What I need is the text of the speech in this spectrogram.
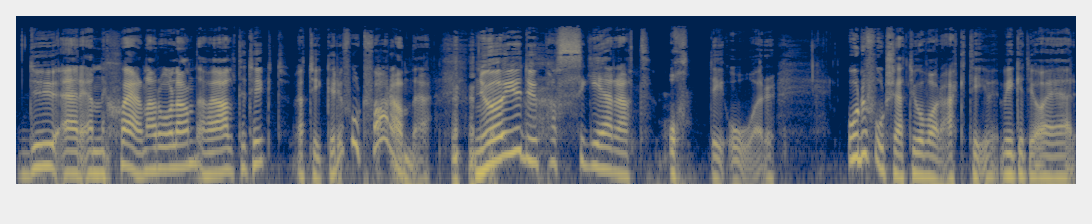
du är en stjärna Roland, det har jag alltid tyckt. Jag tycker det fortfarande. Nu har ju du passerat 80 år. Och du fortsätter ju att vara aktiv, vilket jag är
